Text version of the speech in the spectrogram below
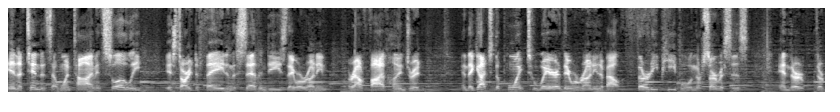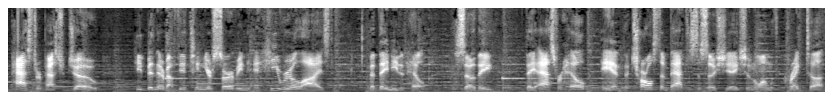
in attendance at one time, and slowly it started to fade. In the 70s, they were running around 500, and they got to the point to where they were running about 30 people in their services. And their their pastor, Pastor Joe, he'd been there about 15 years serving, and he realized that they needed help. So they they asked for help, and the Charleston Baptist Association, along with Craig Tuck,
